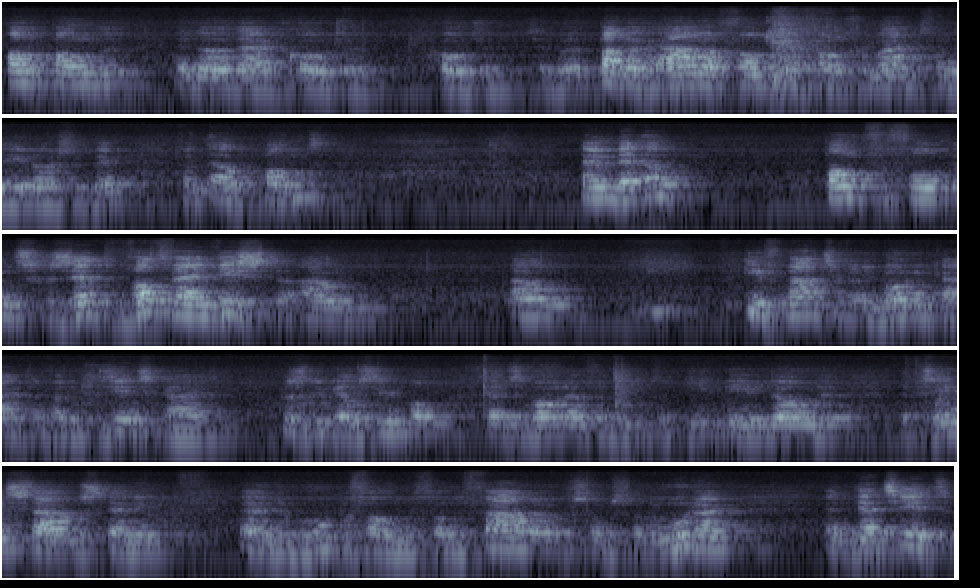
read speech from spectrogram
Alle panden en dan daar een grote, grote panoramafoto van gemaakt van de hele Hartstikke weg, van elk pand. En bij elk pand vervolgens gezet wat wij wisten aan, informatie van die woningkaarten en van die gezinskaarten. Dat is natuurlijk heel simpel. Mensen wonen van die tot die periode, de gezinssamenstelling, eh, de beroepen van, van de vader of soms van de moeder. En that's it.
